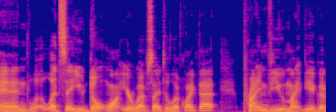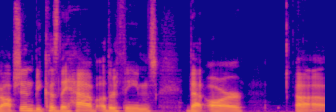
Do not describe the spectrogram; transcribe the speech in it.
And let's say you don't want your website to look like that. Prime Vue might be a good option because they have other themes that are uh,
